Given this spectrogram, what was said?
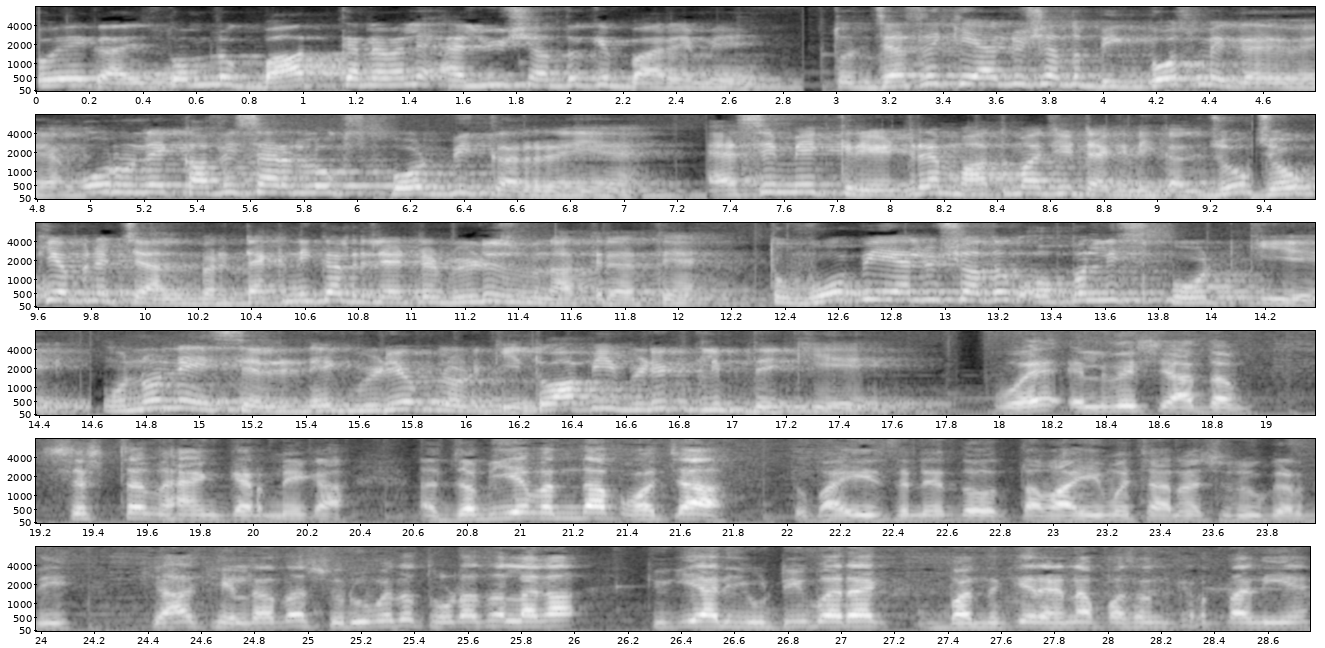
तो ये गाइस तो हम लोग बात करने वाले एलयू यादव के बारे में। तो जैसे कि एलयू यादव बिग बॉस में गए हुए हैं और उन्हें काफ़ी सारे लोग सपोर्ट भी कर रहे हैं। ऐसे में एक क्रिएटर है महात्मा जी टेक्निकल जो जो कि अपने चैनल पर टेक्निकल रिलेटेड वीडियोस बनाते रहते हैं। तो वो भी एलयू यादव ओपनली सपोर्ट किए। उन्होंने इससे रिलेटेड एक वीडियो अपलोड की। तो आप ये वीडियो क्लिप देखिए। वो है एलविश यादव सिस्टम हैंग करने का। जब ये बंदा पहुँचा तो भाई इसने तो तबाही मचाना शुरू कर दी। क्या खेल रहा था? शुरू में तो थोड़ा सा लगा, क्योंकि यार यूट्यूबर है, बंद के रहना पसंद करता नहीं है।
